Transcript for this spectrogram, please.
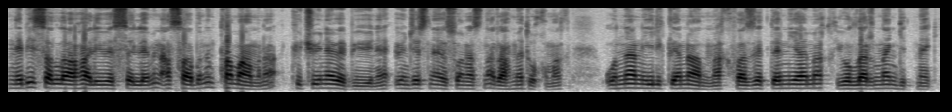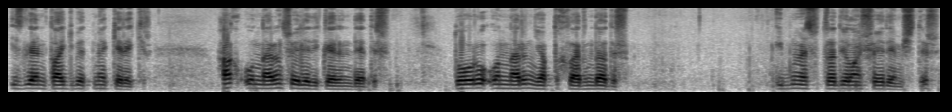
Nebi sallallahu aleyhi ve sellemin ashabının tamamına, küçüğüne ve büyüğüne, öncesine ve sonrasına rahmet okumak, onların iyiliklerini anmak, faziletlerini yaymak, yollarından gitmek, izlerini takip etmek gerekir. Hak onların söylediklerindedir. Doğru onların yaptıklarındadır. İbn Mesud radıyallahu anh şöyle demiştir.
